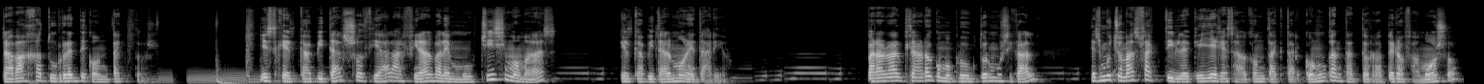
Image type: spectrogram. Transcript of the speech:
Trabaja tu red de contactos. Y es que el capital social al final vale muchísimo más que el capital monetario. Para hablar claro, como productor musical, es mucho más factible que llegues a contactar con un cantante rapero famoso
